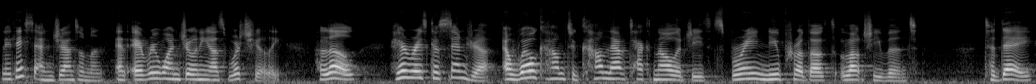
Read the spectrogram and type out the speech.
Ladies and gentlemen, and everyone joining us virtually, hello, here is Cassandra, and welcome to ComNav Technologies Spring New Product Launch Event. Today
